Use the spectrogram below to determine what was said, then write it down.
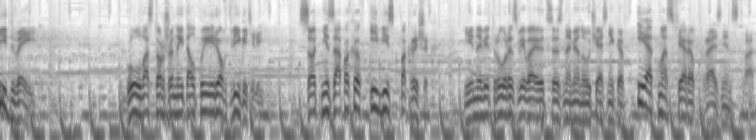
Спидвей. Гул восторженной толпы и рев двигателей. Сотни запахов и визг покрышек. И на ветру развиваются знамена участников и атмосфера празднества.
